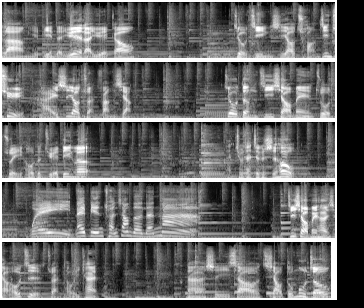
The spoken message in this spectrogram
浪也变得越来越高。究竟是要闯进去，还是要转方向？就等鸡小妹做最后的决定了。但就在这个时候，喂，那边船上的人呐！鸡小妹和小猴子转头一看，那是一艘小独木舟。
